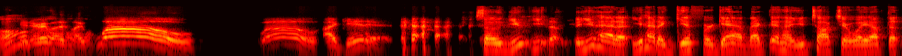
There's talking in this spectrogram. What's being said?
Oh. And everybody's like, "Whoa, whoa, I get it." So you you So- you had a you had a gift for gab back then. How you talked your way up the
